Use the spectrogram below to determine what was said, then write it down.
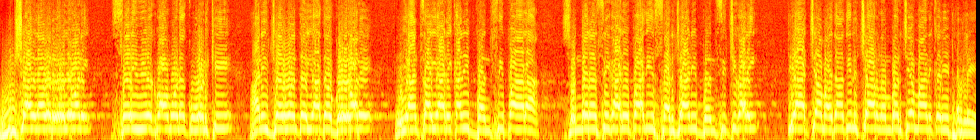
विशाल डावर येवलेवाडी सई विवेक मोडक ओळखी आणि जयवंत यादव गोवारे यांचा या ठिकाणी बन्सी पळाला. सुंदर अशी गाडी पाहिली सर्जा आणि बन्सीची गाडी. ती आजच्या मैदानातील चार नंबरचे मानकरी ठरले.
